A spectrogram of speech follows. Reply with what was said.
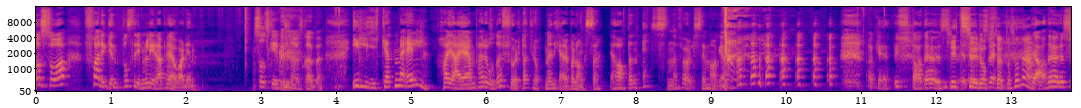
Og så fargen på strimmel gir deg pH-verdien. Så skriver Synnøve Skarbe. I likhet med L har jeg i en periode følt at kroppen min ikke er i balanse. Jeg har hatt en etsende følelse i magen. ok, uff da, det høres Litt sure oppstøt og sånn, ja. Ja, det høres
